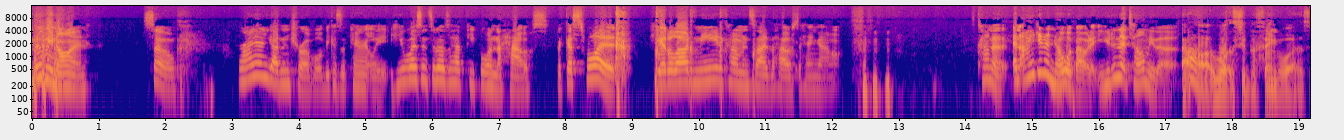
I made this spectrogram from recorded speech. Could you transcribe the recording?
Moving on. So, Ryan got in trouble because apparently he wasn't supposed to have people in the house. But guess what? He had allowed me to come inside the house to hang out. kind of, and I didn't know about it. You didn't tell me that. Oh well, see the thing was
